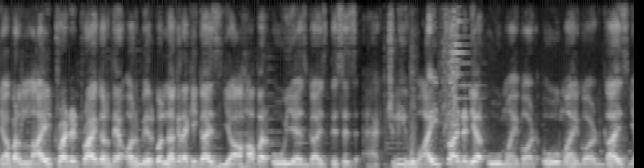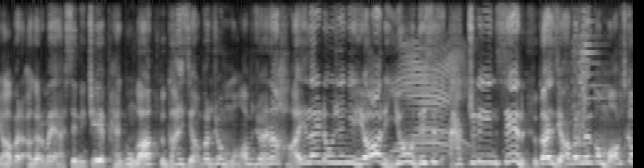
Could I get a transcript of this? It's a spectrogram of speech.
यहाँ पर लाइट ट्राइडेंट ट्राई करते हैं और मेरे को लग रहा है कि गाइज़ यहाँ पर ओ yes guys this is actually white trident यार ओ my god oh my god guys यहाँ पर अगर मैं ऐसे नीचे फेंकूँगा तो गाइज़ यहाँ पर जो मॉब्स जो है ना हाईलाइट हो जाएँगे। यार yo this is actually insane तो गाइस यहाँ पर मेरे को मॉब्स का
